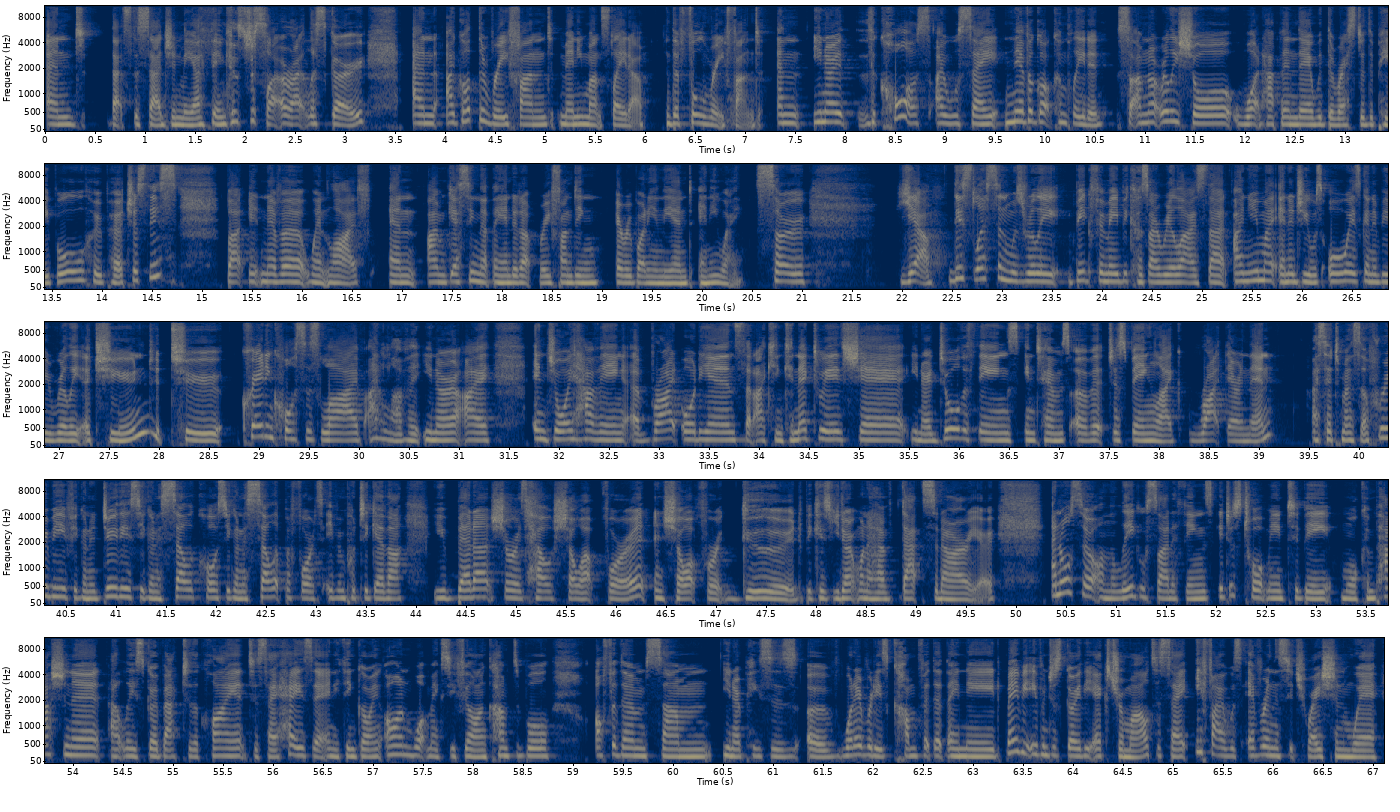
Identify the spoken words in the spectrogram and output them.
And that's the Sag in me, I think. It's just like, all right, let's go. And I got the refund many months later, the full refund. And, you know, the course, I will say, never got completed. So I'm not really sure what happened there with the rest of the people who purchased this, but it never went live. And I'm guessing that they ended up refunding everybody in the end anyway. So, yeah, this lesson was really big for me because I realized that I knew my energy was always going to be really attuned to creating courses live. I love it. You know, I enjoy having a bright audience that I can connect with, share, you know, do all the things in terms of it just being like right there and then. I said to myself, Ruby, if you're going to do this, you're going to sell a course, you're going to sell it before it's even put together. You better sure as hell show up for it and show up for it good because you don't want to have that scenario. And also on the legal side of things, it just taught me to be more compassionate, at least go back to the client to say, Hey, is there anything going on? What makes you feel uncomfortable? Offer them some, you know, pieces of whatever it is, comfort that they need. Maybe even just go the extra mile to say, if I was ever in the situation where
